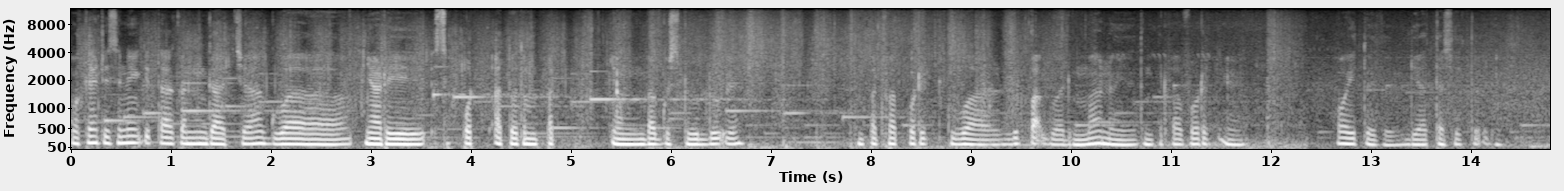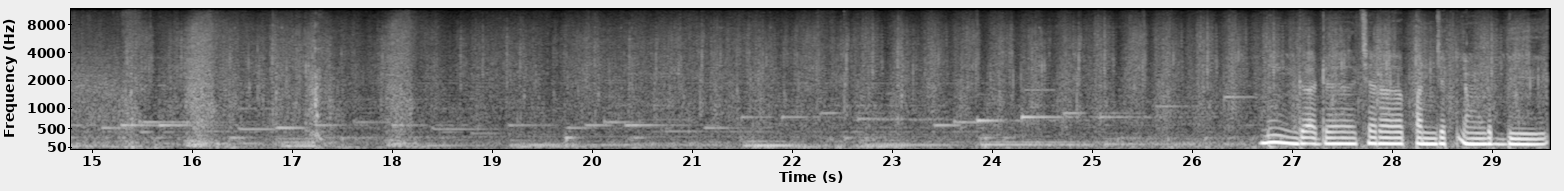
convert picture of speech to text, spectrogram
Oke di sini kita akan gacha. Gue nyari spot atau tempat yang bagus dulu ya. Tempat favorit gua. Lupa gua di mana ya tempat favoritnya. Oh itu tuh di atas itu tuh ini nggak ada cara panjat yang lebih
